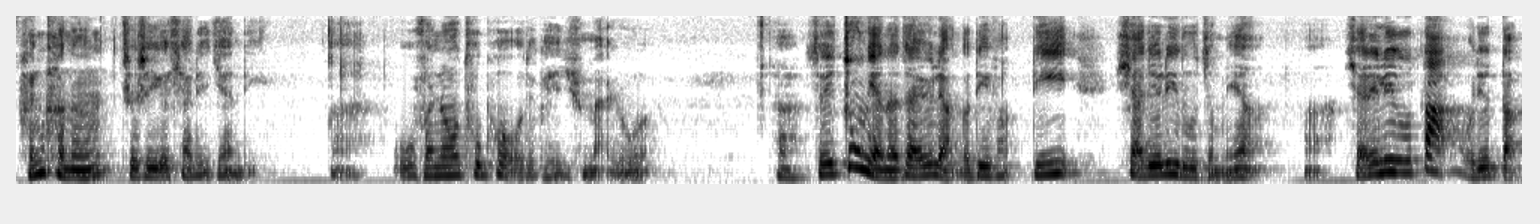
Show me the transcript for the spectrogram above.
很可能这是一个下跌见底啊，五分钟突破我就可以去买入了啊。所以重点呢在于两个地方：第一，下跌力度怎么样啊？下跌力度大我就等，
